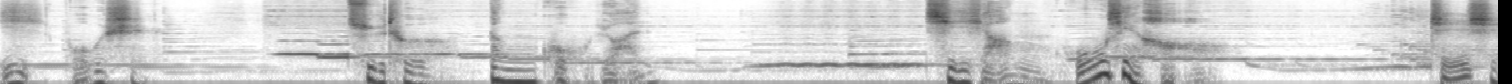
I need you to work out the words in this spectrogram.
亦不适，驱车登古原。夕阳无限好，只是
